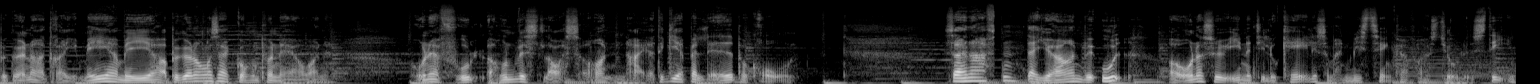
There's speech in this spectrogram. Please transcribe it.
begynder at drikke mere og mere, og begynder også at gå på nerverne. Hun er fuld, og hun vil slås. Åh oh, nej, og det giver ballade på krogen. Så en aften, da Jørgen vil ud og undersøge en af de lokale, som han mistænker for at have stjålet sten,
